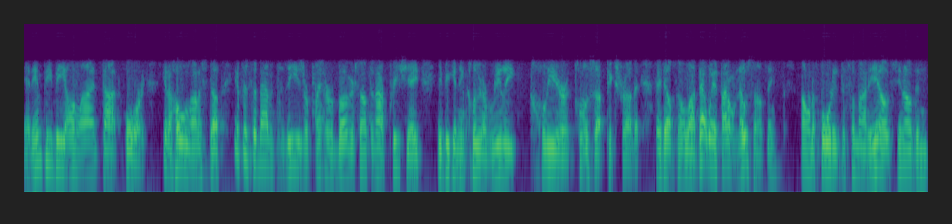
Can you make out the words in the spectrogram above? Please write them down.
at mpbonline.org. Get a whole lot of stuff. If it's about a disease or plant or a bug or something, I appreciate if you can include a really clear, close-up picture of it. That helps a whole lot. That way, if I don't know something, if I to forward it to somebody else, you know, then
